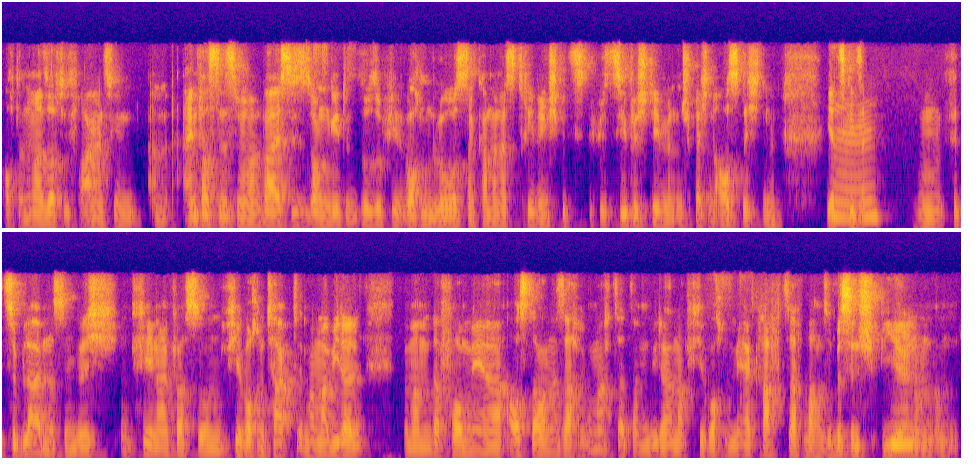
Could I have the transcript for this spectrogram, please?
auch dann immer so auf die Fragen einzugehen. Am einfachsten ist, wenn man weiß, die Saison geht in so, so viele Wochen los, dann kann man das Training spezifisch dementsprechend ausrichten. Jetzt mhm. geht es um fit zu bleiben. Deswegen würde ich empfehlen, einfach so einen Vier-Wochen-Takt immer mal wieder, wenn man davor mehr ausdauernde Sache gemacht hat, dann wieder nach vier Wochen mehr Kraftsachen machen. So ein bisschen spielen und, und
